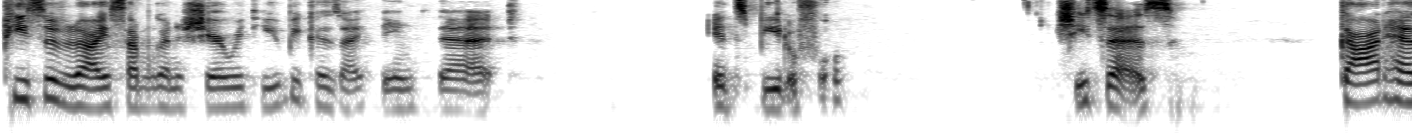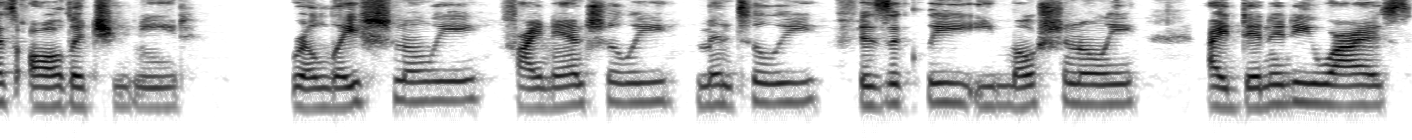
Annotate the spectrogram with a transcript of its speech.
piece of advice I'm going to share with you because I think that it's beautiful. She says, God has all that you need relationally, financially, mentally, physically, emotionally, identity wise.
